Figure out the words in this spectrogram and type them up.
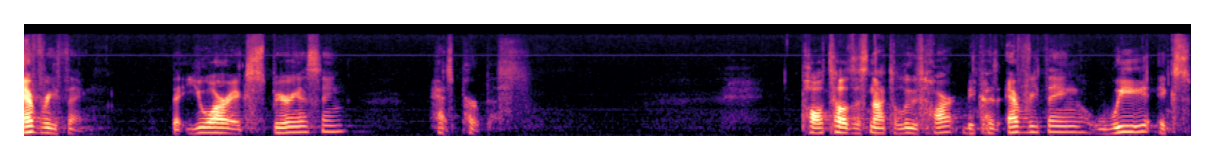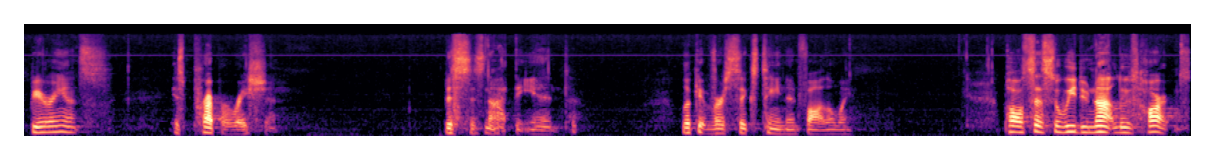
Everything that you are experiencing has purpose. Paul tells us not to lose heart because everything we experience is preparation. This is not the end. Look at verse 16 and following. Paul says, So we do not lose hearts.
